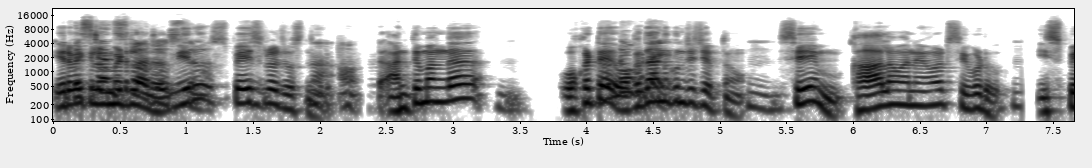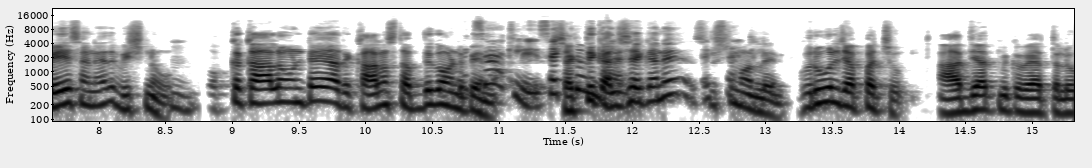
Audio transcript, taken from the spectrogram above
ఇరవై కిలోమీటర్లు. మీరు. స్పేస్లో చూస్తున్నారు. అంతిమంగా Hmm. ఒకటే ఒకదాని. గురించి చెప్తున్నాం సేమ్ కాలం అనేవాడు శివుడు Hmm. ఈ స్పేస్ అనేది విష్ణువు Hmm. ఒక్క కాలం ఉంటే అది కాలం స్తబ్దుగా ఉండిపోయింది. శక్తి ఉండాలి. కలిసాకనే సృష్టి. మొదలైంది గురువులు చెప్పొచ్చు ఆధ్యాత్మికవేత్తలు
